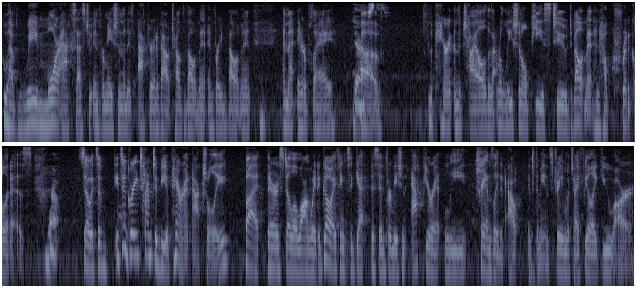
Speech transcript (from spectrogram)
who have way more access to information that is accurate about child development and brain development and that interplay yes. of the parent and the child and that relational piece to development and how critical it is. Yeah. So it's a it's a great time to be a parent actually, but there's still a long way to go I think to get this information accurately translated out into the mainstream, which I feel like you are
